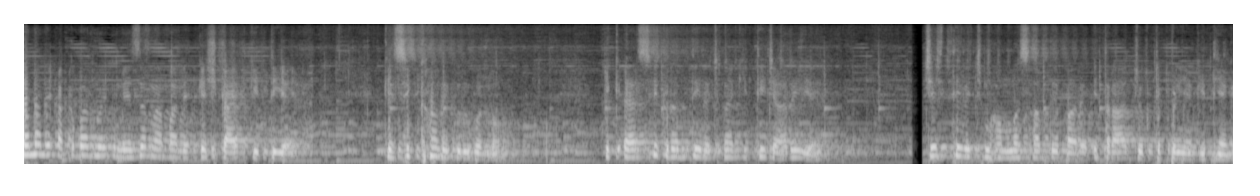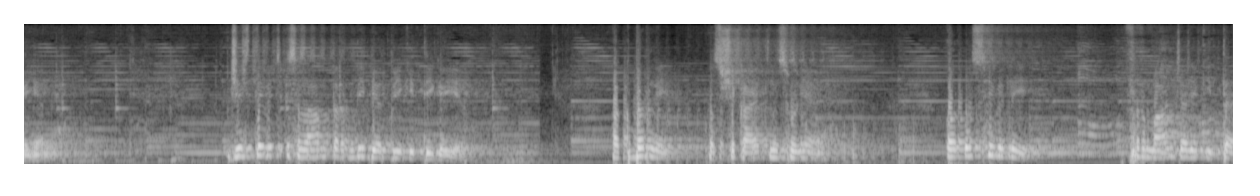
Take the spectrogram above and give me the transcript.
ਉਹਨਾਂ ਨੇ ਅਕਬਰ ਨੂੰ ਇੱਕ ਮੇਜ਼ਰਨਾਮਾ ਲਿਖ ਕੇ ਸ਼ਿਕਾਇਤ ਕੀਤੀ ਹੈ ਕਿ ਸਿੱਖਾਂ ਦੇ ਗੁਰੂ ਵੱਲੋਂ ਇੱਕ ਐਸੀ ਗ੍ਰੰਥ ਦੀ ਰਚਨਾ ਕੀਤੀ ਜਾ ਰਹੀ ਹੈ, ਜਿਸ ਦੇ ਵਿੱਚ ਮੁਹੰਮਦ ਸਾਹਿਬ ਦੇ ਬਾਰੇ ਇਤਰਾਜ਼ਯੋਗ ਟਿੱਪਣੀਆਂ ਕੀਤੀਆਂ ਗਈਆਂ ਨੇ, ਜਿਸ ਦੇ ਵਿੱਚ ਇਸਲਾਮ ਧਰਮ ਦੀ ਬੇਅਦਬੀ ਕੀਤੀ ਗਈ ਹੈ। ਅਕਬਰ ਨੇ ਉਸ ਸ਼ਿਕਾਇਤ ਨੂੰ ਸੁਣਿਆ ਹੈ ਔਰ ਉਸੇ ਵੇਲੇ ਫਰਮਾਨ ਜਾਰੀ ਕੀਤਾ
